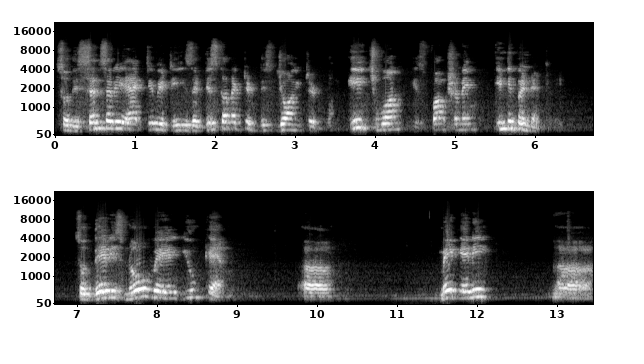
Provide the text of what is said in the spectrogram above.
So the sensory activity is a disconnected, disjointed one. Each one is functioning independently. So there is no way you can uh, make any uh,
